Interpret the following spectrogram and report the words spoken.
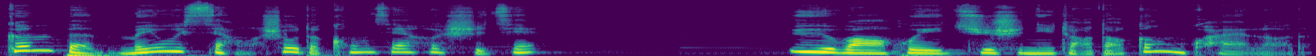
根本没有享受的空间和时间。欲望会驱使你找到更快乐的。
